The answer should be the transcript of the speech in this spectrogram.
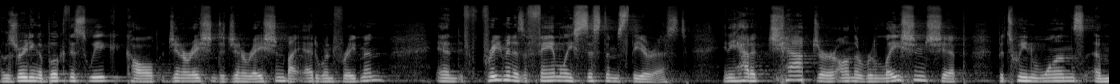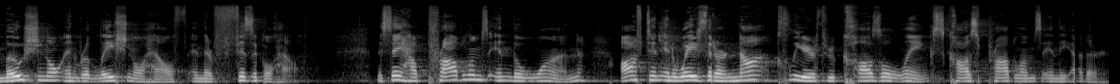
I was reading a book this week called Generation to Generation by Edwin Friedman. And Friedman is a family systems theorist. And he had a chapter on the relationship between one's emotional and relational health and their physical health. They say how problems in the one, often in ways that are not clear through causal links, cause problems in the other.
